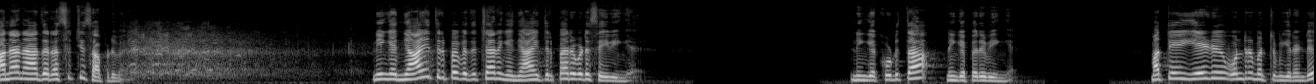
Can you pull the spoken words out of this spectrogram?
ஆனால் நான் அதை ரசித்து சாப்பிடுவேன். நீங்கள் நியாயத்திருப்பை விதைச்சா நீங்கள் நியாயத்திருப்பை அறுவடை செய்வீங்க. நீங்கள் கொடுத்தா நீங்கள் பெறுவீங்க. மத்திய ஏழு ஒன்று மற்றும் இரண்டு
